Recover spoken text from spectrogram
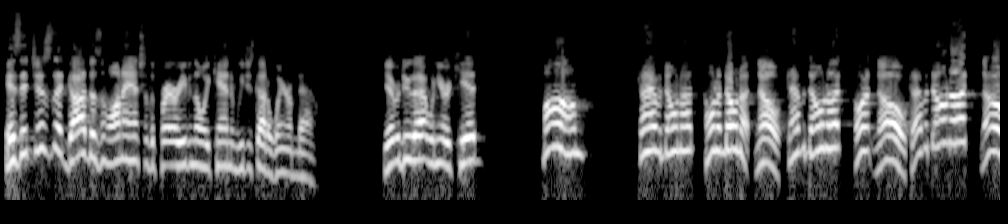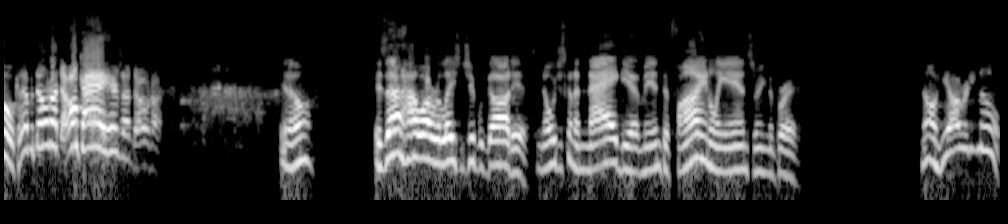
is it just that God doesn't want to answer the prayer even though He can and we just gotta wear Him down? You ever do that when you're a kid? Mom, can I have a donut? I want a donut. No. Can I have a donut? I want no. Can I have a donut? No. Can I have a donut? Okay, here's a donut. You know? Is that how our relationship with God is? You know, we're just going to nag Him into finally answering the prayer. No, He already knows.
